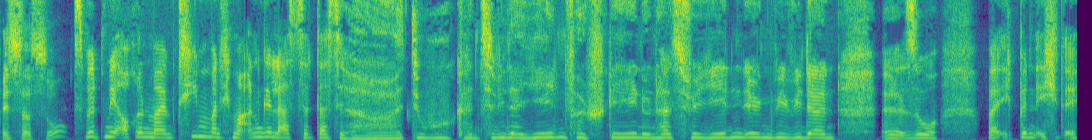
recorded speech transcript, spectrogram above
Ist das so? Es wird mir auch in meinem Team manchmal angelastet, dass sie, ja, du kannst wieder jeden verstehen und hast für jeden irgendwie wieder ein, äh, so, weil ich bin ich äh,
